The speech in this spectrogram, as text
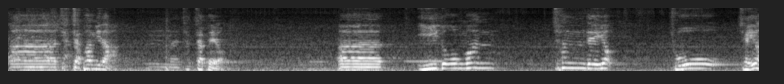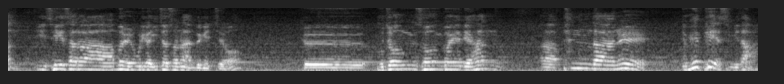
아, 착잡합니다. 음, 착잡해요. 아, 이동원, 천대엽, 조재현 이 세 사람을 우리가 잊어서는 안 되겠죠. 그 부정선거에 대한 아, 판단을 회피했습니다.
